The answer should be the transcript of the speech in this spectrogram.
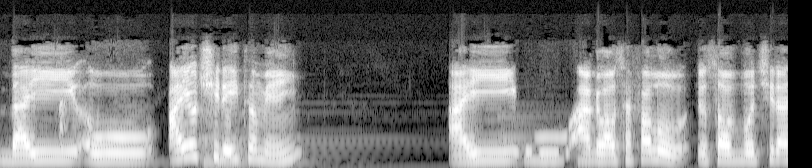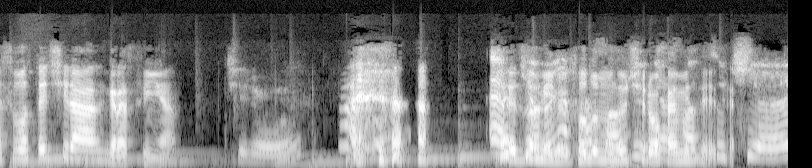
Daí o. Aí eu tirei também. Aí o... a Gláucia falou: Eu só vou tirar se você tirar, Gracinha. Tirou. É, Resumindo, todo ficar mundo tirou a camiseta. sutiã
